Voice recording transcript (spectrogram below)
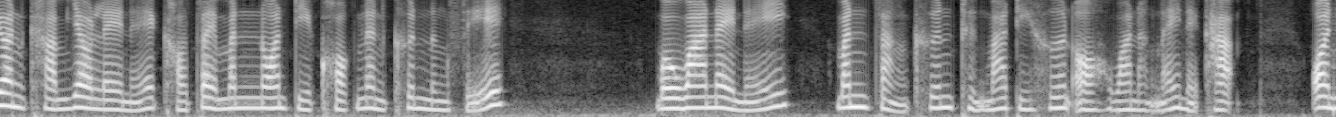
ย้อนคำเย้าแลไหนเขาใจมันนอนตีคอกนั่นขึ้นหนึ่งเสเมื่อว่าไหนไหนมันจังขึ้นถึงมาดีเฮิรนออว่าหนังไหนเนี่ยค่ะ อ่อน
